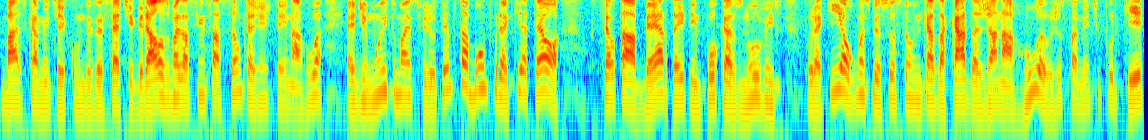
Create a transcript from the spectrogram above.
basicamente aí com 17 graus, mas a sensação que a gente tem na rua é de muito mais frio. O tempo tá bom por aqui até, ó, o céu tá aberto aí, tem poucas nuvens por aqui. Algumas pessoas estão encasacadas já na rua, justamente porque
